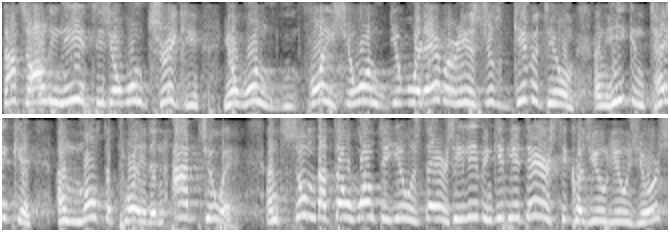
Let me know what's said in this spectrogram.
That's all he needs is your one trick, your one voice, your one, your whatever it is. Just give it to him, and he can take it and multiply it and add to it. And some that don't want to use theirs, he'll even give you theirs because you'll use yours.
